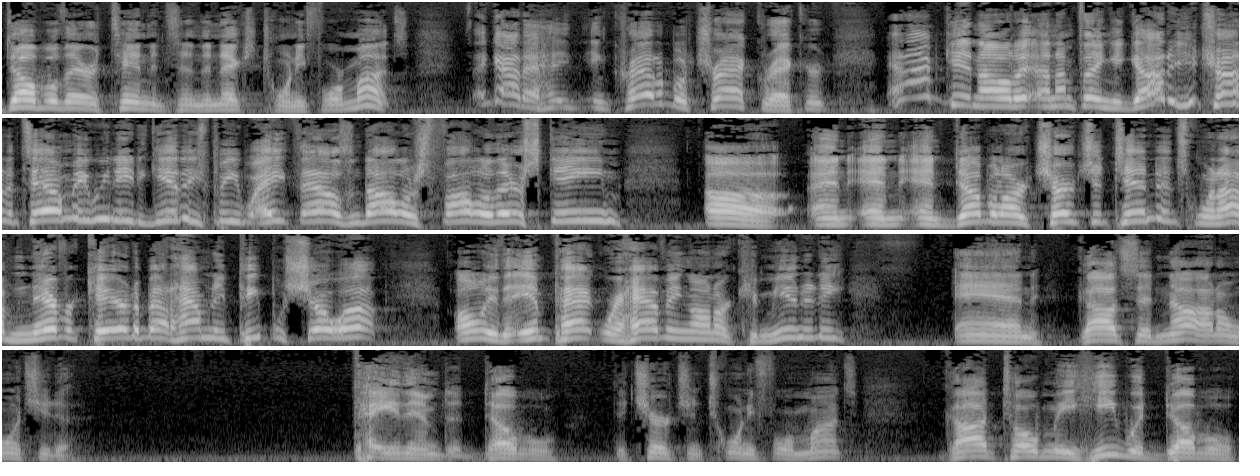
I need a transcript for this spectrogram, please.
double their attendance in the next 24 months. They got an incredible track record, and I'm getting all that, and I'm thinking, God, are you trying to tell me we need to give these people $8,000, follow their scheme, uh, and, and, and double our church attendance when I've never cared about how many people show up, only the impact we're having on our community? And God said, No, I don't want you to pay them to double the church in 24 months. God told me He would double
